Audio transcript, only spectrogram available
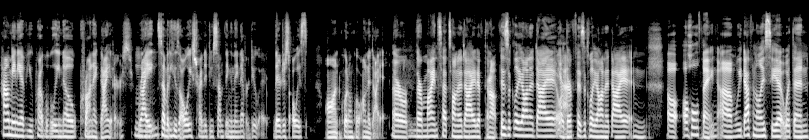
how many of you probably know chronic dieters, mm-hmm. right? Somebody who's always trying to do something and they never do it. They're just always on quote unquote on a diet. Or their mindset's on a diet if they're not physically on a diet yeah. or they're physically on a diet and a, a whole thing. Um, we definitely see it within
